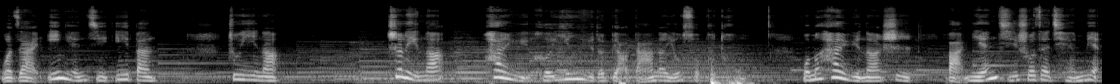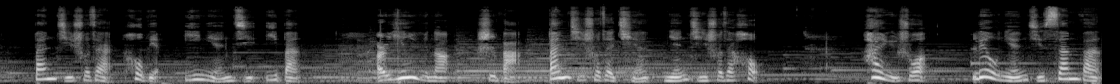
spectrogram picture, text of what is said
我在一年级一班。注意呢，这里呢，汉语和英语的表达呢有所不同。我们汉语呢是把年级说在前面。班级说在后边，一年级一班，而英语呢是把班级说在前，年级说在后。汉语说六年级三班，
